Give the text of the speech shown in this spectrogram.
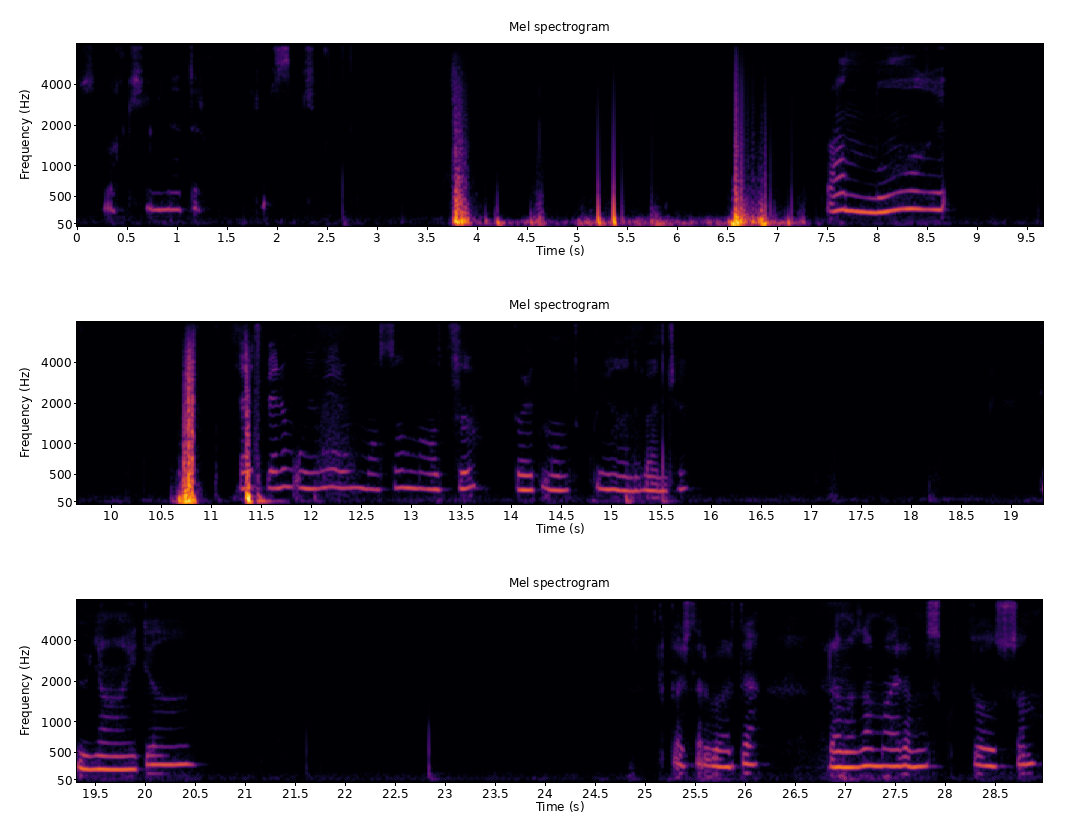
Salak yemin ederim. Gerizekalı. Lan ne oluyor? Evet benim uyuma yerim masanın altı. Gayet mantıklı yani bence. Günaydın. Arkadaşlar bu arada Ramazan bayramınız kutlu olsun.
